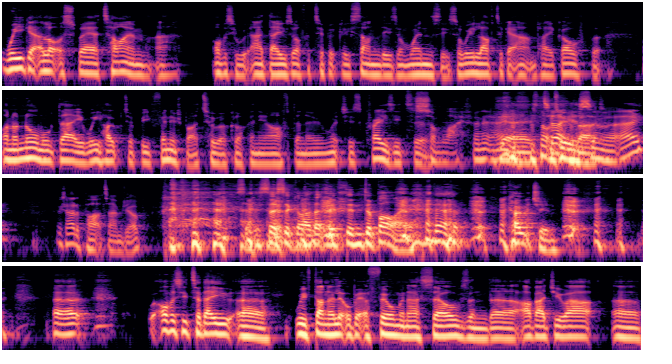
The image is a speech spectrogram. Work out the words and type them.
we get a lot of spare time. Uh, obviously, our days off are typically Sundays and Wednesdays, so we love to get out and play golf. But on a normal day, we hope to be finished by two o'clock in the afternoon, which is crazy to. Some life, isn't it? Yeah, it's not too bad. something, eh? Wish I had a part-time job. Says the guy that lived in Dubai, coaching. Uh, obviously, today uh, we've done a little bit of filming ourselves, and uh, I've had you out uh,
